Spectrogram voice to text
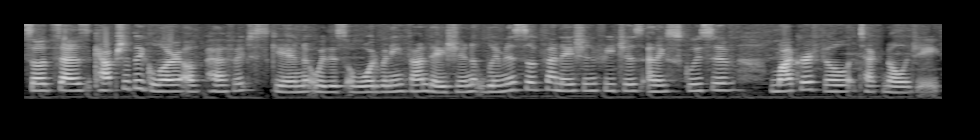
So it says, capture the glow of perfect skin with this award-winning foundation. Luminous Silk Foundation features an exclusive microfill technology.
